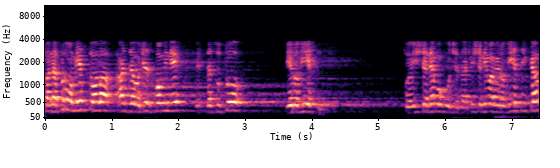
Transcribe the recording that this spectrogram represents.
pa na prvom mjestu Allah Azza wa Jal spomine da su to vjerovjesnici. To je više nemoguće, znači više nema vjerovjesnika,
